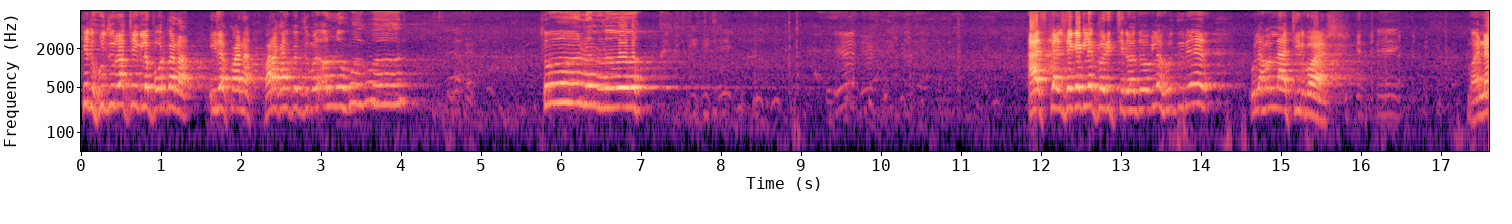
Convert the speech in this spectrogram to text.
কিন্তু হুজুরা তো এগুলো পড়বে না, এগুলো কয় না ওরা খালি করে আজকাল থেকে এগুলো করিচ্ছি না তো ওগুলো হুজুরের ওগুলো আমার লাচির বয়স। মানে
